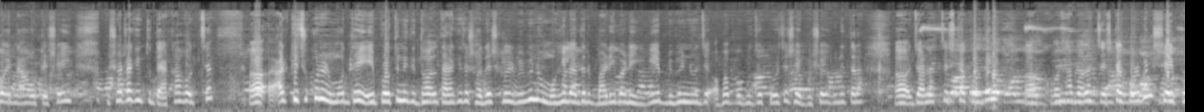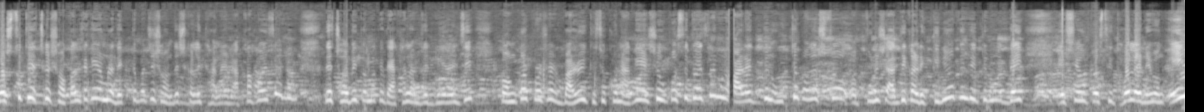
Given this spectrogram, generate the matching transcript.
হয়ে না ওঠে, সেই বিষয়টা কিন্তু দেখা হচ্ছে। আর কিছুক্ষণের মধ্যেই এই প্রতিনিধি দল, তারা কিন্তু সন্দেশখালীর বিভিন্ন মহিলাদের বাড়ি বাড়ি গিয়ে বিভিন্ন যে অভাব অভিযোগ করেছে, সেই বিষয়গুলি তারা জানার চেষ্টা করবেন। কথা বলার চেষ্টা করবেন। সেই প্রস্তুতি আজকে সকাল থেকেই আমরা দেখতে পাচ্ছি, সন্দেশখালী থানায় রাখা হয়েছে এবং যে ছবি তোমাকে দেখালাম যে ডিআইজি কঙ্কর প্রসাদ বারুই কিছুক্ষণ আগে এসে উপস্থিত হয়েছেন এবং আরেকজন উচ্চপদস্থ পুলিশ আধিকারিক, তিনিও কিন্তু ইতিমধ্যেই এসে উপস্থিত হলেন এবং এই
